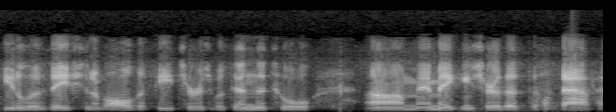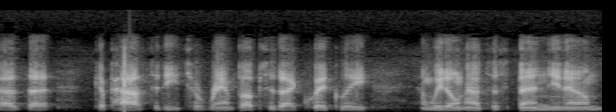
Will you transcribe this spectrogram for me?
utilization of all the features within the tool um, and making sure that the staff has that capacity to ramp up to that quickly and we don't have to spend you know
